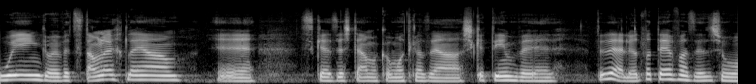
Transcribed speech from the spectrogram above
wing, אוהבת סתם ללכת לים. אז כן, זה שתי המקומות כזה השקטים, ואתה יודע, להיות בטבע זה איזשהו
